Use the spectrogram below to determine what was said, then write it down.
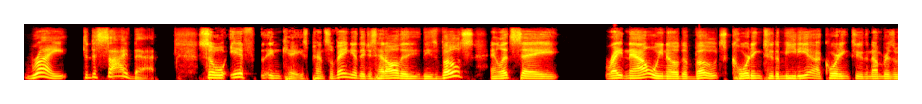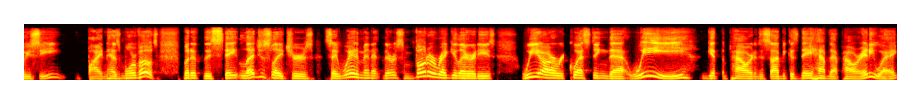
right to decide that. So if in case pennsylvania they just had all the, these votes and let's say right now we know the votes according to the media according to the numbers we see biden has more votes but if the state legislatures say wait a minute there are some voter irregularities we are requesting that we get the power to decide because they have that power anyway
